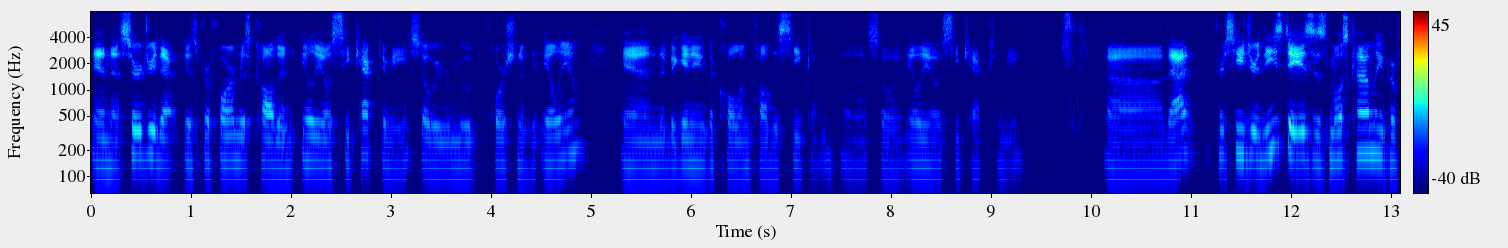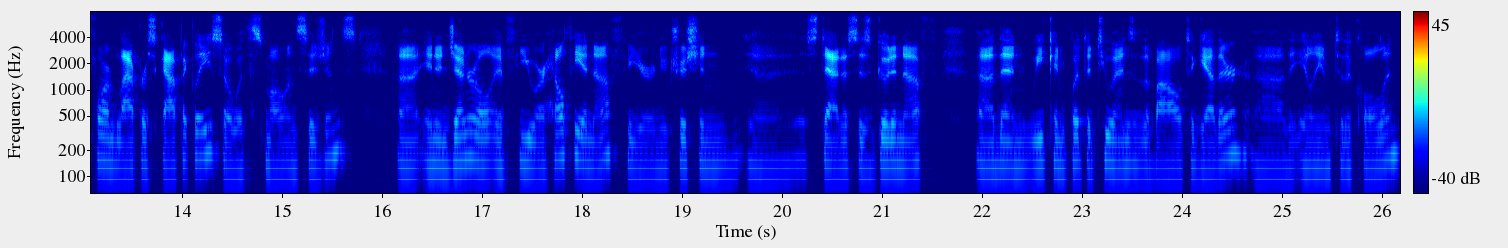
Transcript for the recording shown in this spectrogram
And the surgery that is performed is called an ileocecectomy. So we remove portion of the ileum and the beginning of the colon called the cecum. Uh, so an ileocecectomy. Uh, that procedure these days is most commonly performed laparoscopically, so with small incisions. Uh, and in general, if you are healthy enough, your nutrition uh, status is good enough, uh, then we can put the two ends of the bowel together, uh, the ileum to the colon,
